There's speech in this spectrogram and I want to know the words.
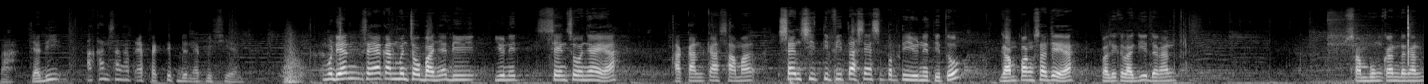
Nah, jadi akan sangat efektif dan efisien. Kemudian saya akan mencobanya di unit sensonya ya. Akankah sama sensitivitasnya seperti unit itu? Gampang saja ya. Balik lagi dengan sambungkan dengan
